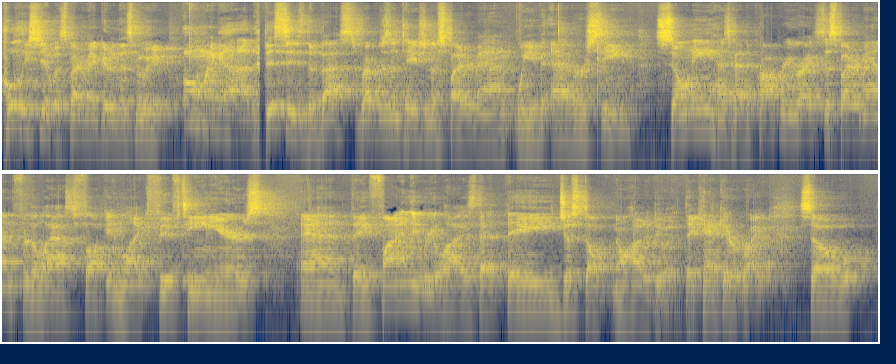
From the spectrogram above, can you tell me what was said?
Holy shit, was Spider-Man good in this movie? Oh my god! This is the best representation of Spider-Man we've ever seen. Sony has had the property rights to Spider-Man for the last fucking like 15 years and they finally realize that they just don't know how to do it. They can't get it right. So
